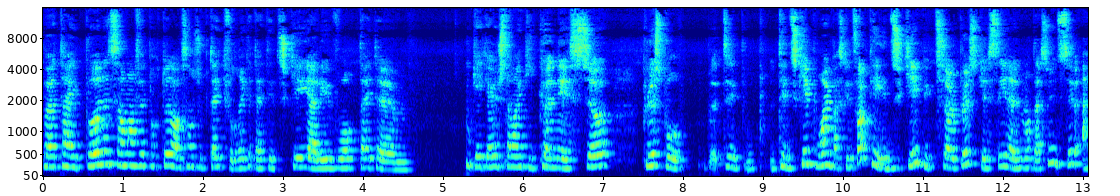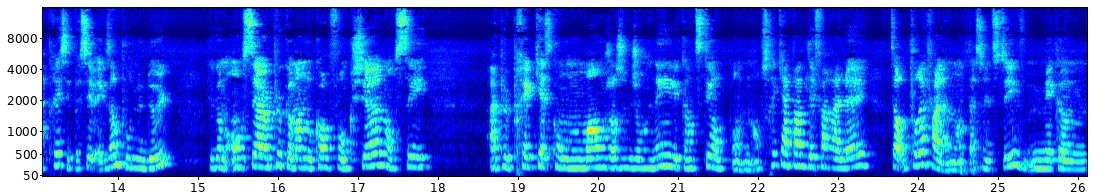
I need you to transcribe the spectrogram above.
peut-être pas nécessairement fait pour toi, dans le sens où peut-être qu'il faudrait que tu aies éduqué, aller voir peut-être euh, quelqu'un justement qui connaît ça, plus pour t'éduquer pour un, parce qu'une fois que tu es éduqué puis que tu sais un peu ce que c'est l'alimentation intuitive, après c'est possible. Exemple pour nous deux, que comme on sait un peu comment nos corps fonctionnent, on sait à peu près qu'est-ce qu'on mange dans une journée, les quantités, on, serait capable de les faire à l'œil. On pourrait faire l'alimentation intuitive, mais comme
